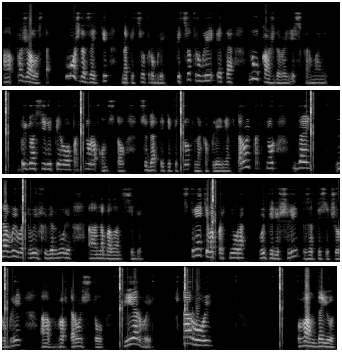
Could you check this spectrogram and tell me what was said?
а, пожалуйста, можно зайти на 500 рублей. 500 рублей это, ну, у каждого есть в кармане. Пригласили первого партнера, он стал сюда эти 500 в накопление. Второй партнер, да, на вывод вы их вернули а, на баланс себе. С третьего партнера вы перешли за 1000 рублей а, во второй стол. Первый, второй вам дает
